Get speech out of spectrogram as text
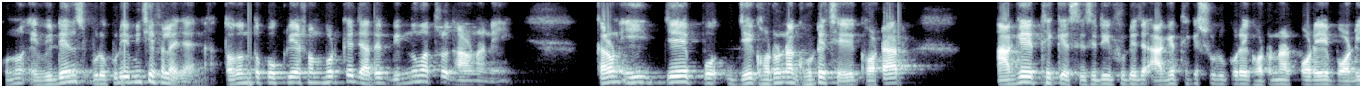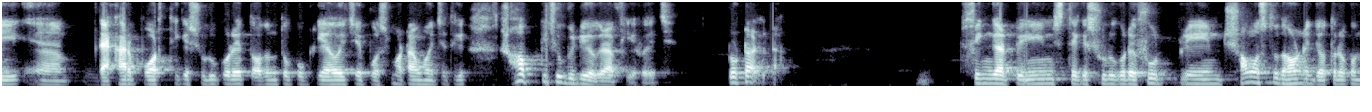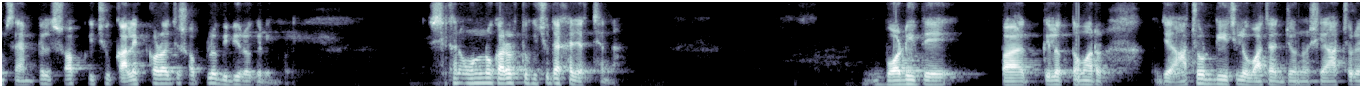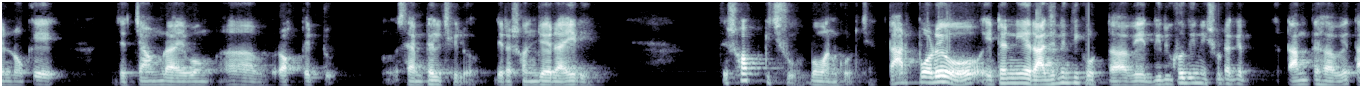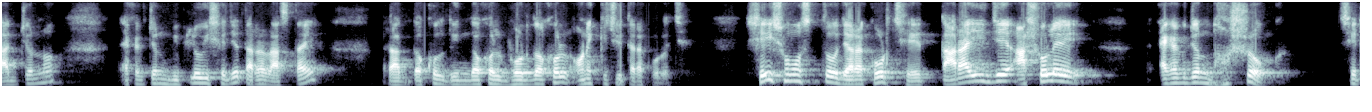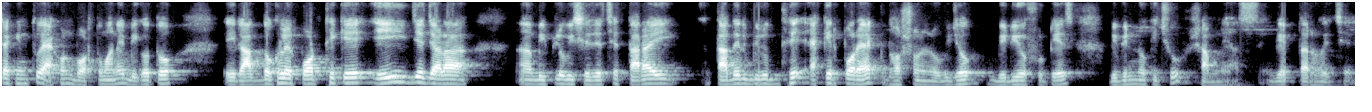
কোনো এভিডেন্স পুরোপুরি মুছে ফেলা যায় না। তদন্ত প্রক্রিয়া সম্পর্কে যাদের বিন্দুমাত্র ধারণা নেই, কারণ এই যে যে ঘটনা ঘটেছে, ঘটার আগে থেকে সিসিটিভি ফুটেজ আগে থেকে শুরু করে ঘটনার পরে বডি দেখার পর থেকে শুরু করে তদন্ত প্রক্রিয়া হয়েছে পোস্টমর্টম হয়েছে, থেকে সব কিছু ভিডিওগ্রাফি হয়েছে টোটালটা ফিঙ্গারপ্রিন্টস থেকে শুরু করে ফুটপ্রিন্ট সমস্ত ধরনের যত রকম স্যাম্পেল সব কিছু কালেক্ট করা হয়েছে, সবগুলো ভিডিও রেকর্ডিং করে সেখানে অন্য কারোর তো কিছু দেখা যাচ্ছে না। বডিতে বা তিলোত্তমার যে আঁচড় দিয়েছিল বাঁচার জন্য, সে আঁচড়ের নোকে যে চামড়া এবং রক্তের স্যাম্পেল ছিল, যেটা সঞ্জয় রায়েরই সব কিছু প্রমাণ করছে। তারপরেও এটা নিয়ে রাজনীতি করতে হবে, দীর্ঘদিন ইস্যুটাকে টানতে হবে, তার জন্য এক একজন বিপ্লবী সেজে তারা রাস্তায় রাত দখল, দিন দখল ভোট দখল অনেক কিছুই তারা করেছে। সেই সমস্ত যারা করছে, তারাই যে আসলে এক একজন ধর্ষক, সেটা কিন্তু এখন বর্তমানে বিগত এই রাত দখলের পর থেকে এই যে যারা বিপ্লবী সেজেছে, তারাই তাদের বিরুদ্ধে একের পর এক ধর্ষণের অভিযোগ, ভিডিও ফুটেজ, বিভিন্ন কিছু সামনে আসছে, গ্রেপ্তার হয়েছে।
